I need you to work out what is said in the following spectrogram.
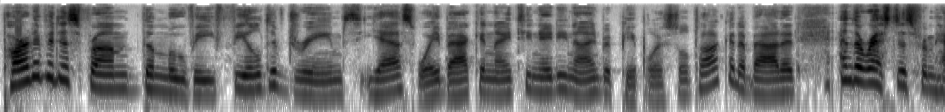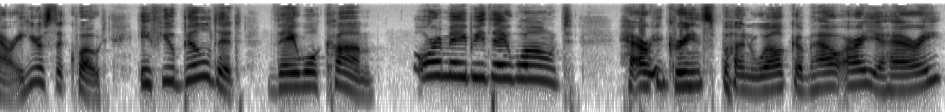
Part of it is from the movie Field of Dreams. Yes, way back in 1989, but people are still talking about it. And the rest is from Harry. Here's the quote. If you build it, they will come. Or maybe they won't. Harry Greenspun, welcome. How are you, Harry?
